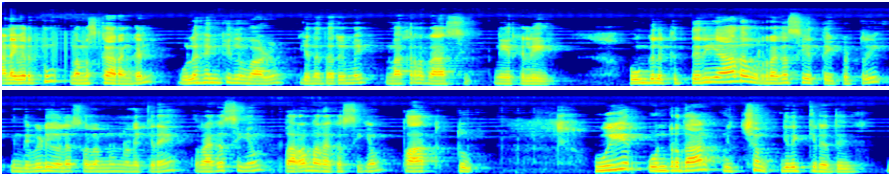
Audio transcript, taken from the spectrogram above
அனைவருக்கும் நமஸ்காரங்கள். உலகெங்கிலும் வாழும் எனதருமை மகர ராசி நேர்களே உங்களுக்கு தெரியாத ஒரு ரகசியத்தை பற்றி இந்த வீடியோவில் சொல்லணும்னு நினைக்கிறேன். ரகசியம் பரம ரகசியம் பார்ட் டூ உயிர் ஒன்றுதான் மிச்சம் இருக்கிறது.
